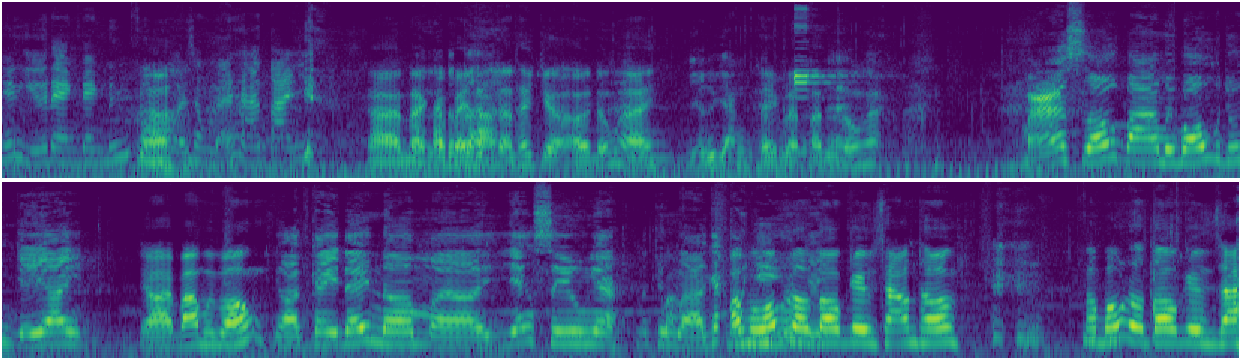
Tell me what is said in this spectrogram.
giống như đang đang đứng khung À. rồi xong để hai tay À, này là cái bể đít là thấy chưa? Ờ đúng rồi. Dữ dằn Thiệt là tình luôn á. Mã số 34 của chú anh chị ơi Rồi 34. Rồi cây đế nôm mà dán siêu nha Nói chung là gắt 34 lô tô kêu sao anh Thương? 34 lô tô kêu sao?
